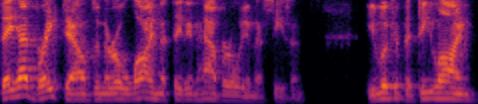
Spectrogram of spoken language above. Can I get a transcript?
they had breakdowns in their old line that they didn't have early in the season. You look at the d line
